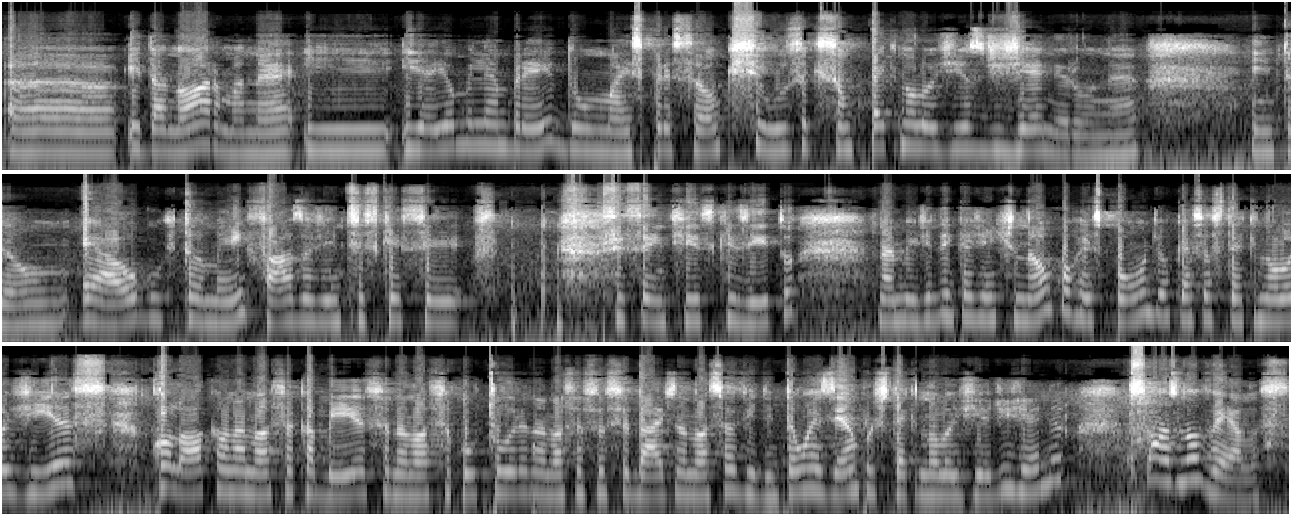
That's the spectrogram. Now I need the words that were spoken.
uh, e da norma, né? E, e aí eu me lembrei de uma expressão que se usa que são tecnologias de gênero, né? Então é algo que também faz a gente esquecer, se sentir esquisito, na medida em que a gente não corresponde ao que essas tecnologias colocam na nossa cabeça, na nossa cultura, na nossa sociedade, na nossa vida. Então, um exemplo de tecnologia de gênero são as novelas,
